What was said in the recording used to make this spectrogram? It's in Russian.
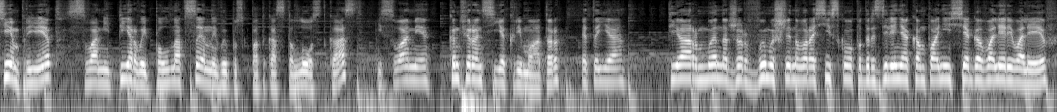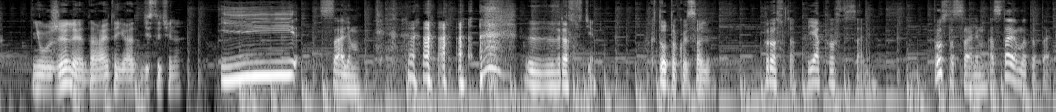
Всем привет! С вами первый полноценный выпуск подкаста Lost Cast. И с вами конферансье Крематор, это я, пиар-менеджер вымышленного российского подразделения компании Sega Валерий Валеев. Неужели? Да, это я, действительно. И... Салим. Здравствуйте. Кто такой Салим? Просто. Я просто Салим. Просто Салим. Оставим это так.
